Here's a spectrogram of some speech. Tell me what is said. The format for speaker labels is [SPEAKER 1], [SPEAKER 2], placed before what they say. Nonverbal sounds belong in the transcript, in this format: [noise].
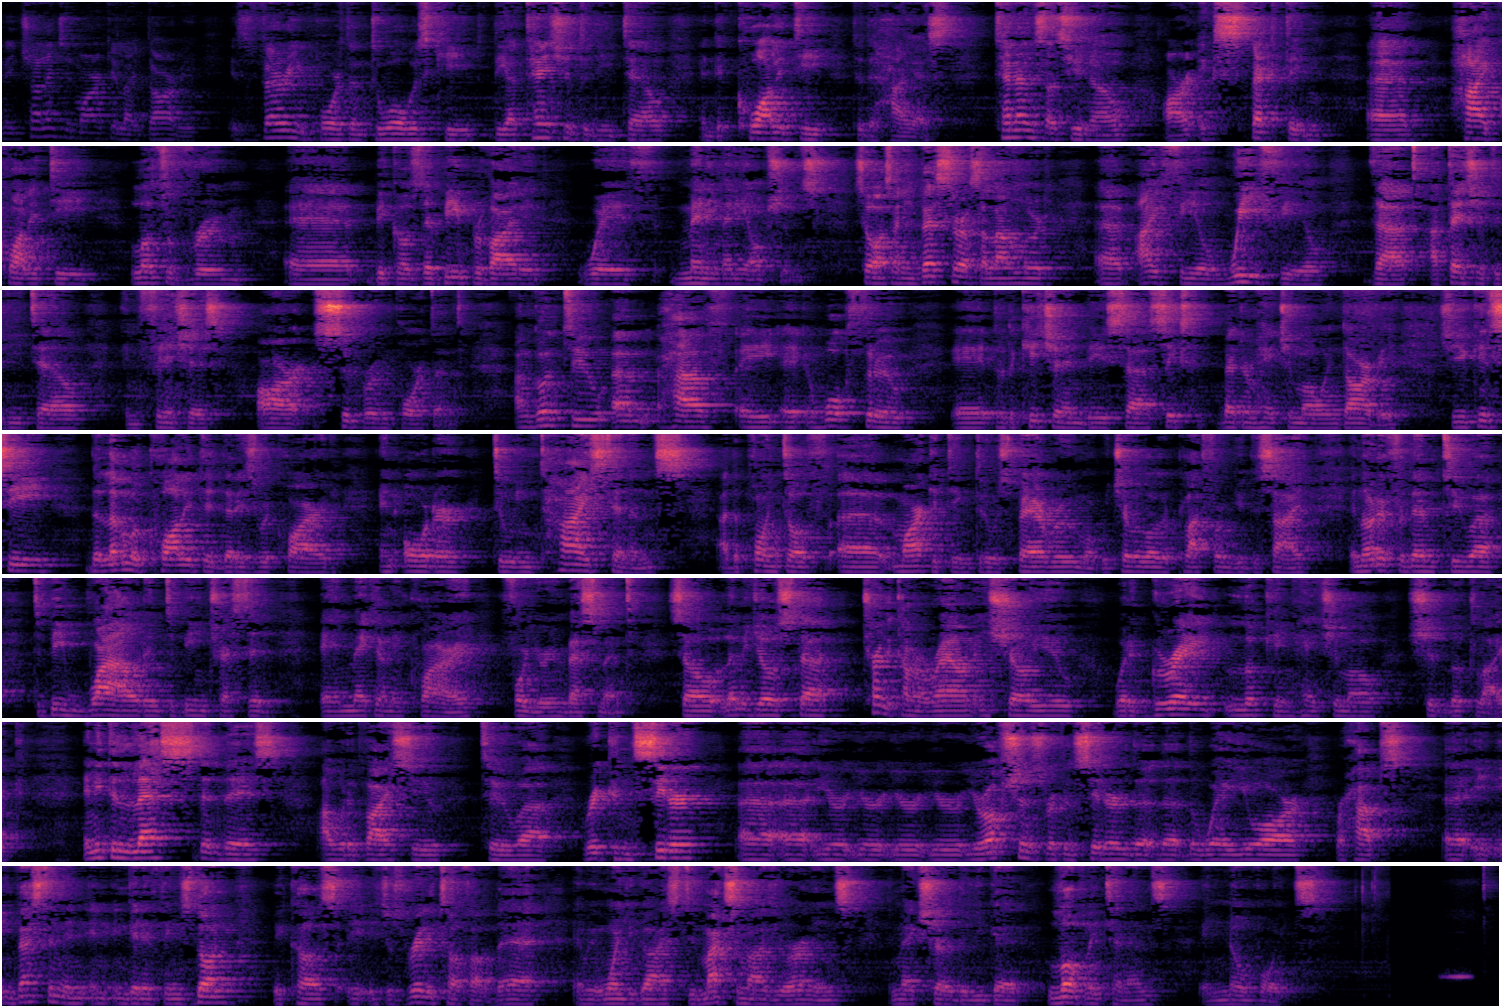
[SPEAKER 1] In a challenging market like Derby, it's very important to always keep the attention to detail and the quality to the highest. Tenants, as you know, are expecting uh, high quality, lots of room, uh, because they're being provided with many, many options. So as an investor, as a landlord, uh, I feel, we feel that attention to detail and finishes are super important. I'm going to um, have a, a walkthrough uh, to the kitchen in this uh, six bedroom HMO in Derby. So you can see the level of quality that is required in order to entice tenants at the point of uh, marketing through SpareRoom or whichever other platform you decide in order for them to uh, to be wowed and to be interested in making an inquiry for your investment. So let me just uh, turn the camera around and show you what a great looking HMO should look like. Anything less than this I would advise you to uh, reconsider uh, uh, your, your, your, your, your options, reconsider the, the, the way you are perhaps uh, investing in, in, in, getting things done because it's just really tough out there and we want you guys to maximize your earnings and make sure that you get lovely tenants and no voids.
